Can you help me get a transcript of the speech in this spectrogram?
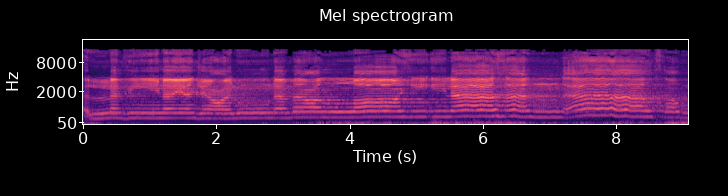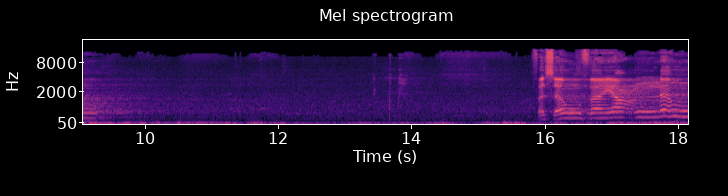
الذين يجعلون مع الله إلها آخر. فسوف يعلمون.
